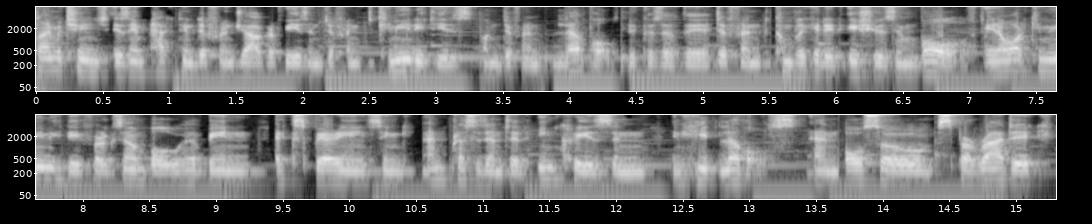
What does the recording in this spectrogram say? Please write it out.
Climate change is impacting different geographies and different communities on different levels because of the different complicated issues involved. In our community, for example, we have been experiencing unprecedented increase in, in heat levels and also sporadic,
